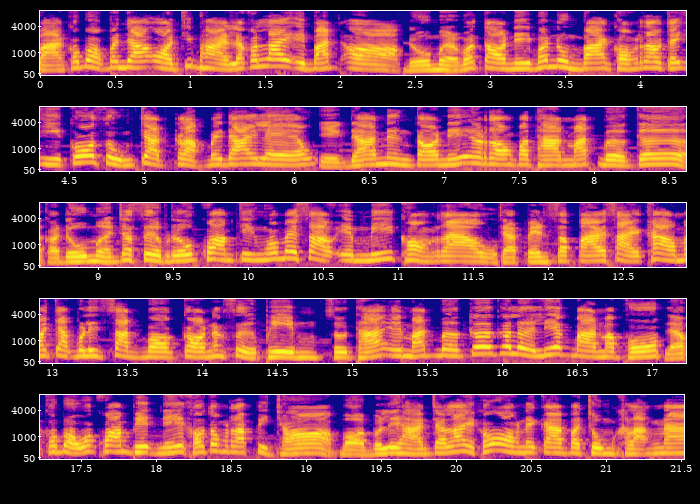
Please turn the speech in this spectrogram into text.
บานก็บอกปัญญาอ่อนชิบหายแล้วก็ไล่ไอ้บัตออก ดูเหมือนว่าตอนนี้พ่อหนุ่มบานของเราจะอีโก้สูงจัดกลับไม่ได้แล้ว อีกด้านหนึ่งตอนนี้รองประธานมัดเบอร์เกอร์ ก็ดูเหมือนจะสืบรู้ความจริงว่าแม่สาวเอมมี่ของเราจะเป็นสปายสายายข่าวมาจากบริษัทบอกกรหนังสือพิมพ์ สุดท้ายไอ้มัดเบอร์เกอร์ก็เลยเรียกบานมาพบ แล้วก็บอกว่าความผิดนี้เขาต้องรับผิดชอบ บอร์ดบริหารจะไล่เขาออกในการประชุมครั้งหน้า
